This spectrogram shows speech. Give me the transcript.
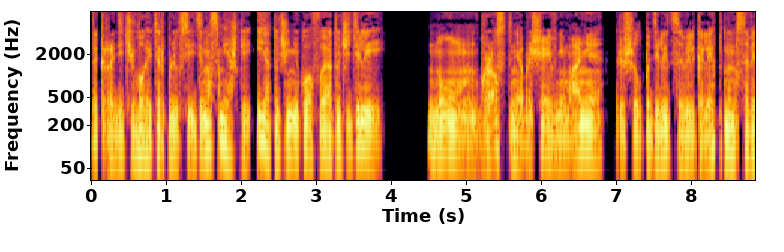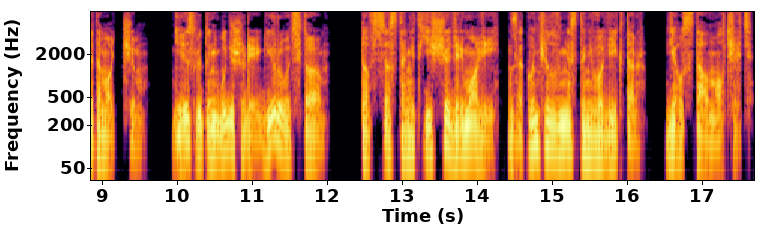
Так ради чего я терплю все эти насмешки и от учеников, и от учителей? «Ну, просто не обращай внимания», — решил поделиться великолепным советом отчим. «Если ты не будешь реагировать, то...» «То все станет еще дерьмовей», — закончил вместо него Виктор. Я устал молчать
